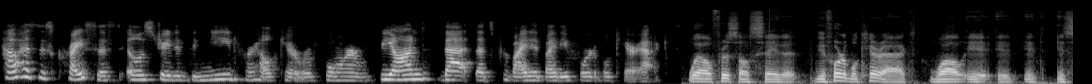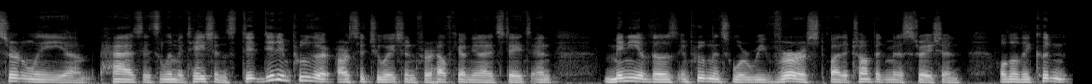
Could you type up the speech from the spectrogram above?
How has this crisis illustrated the need for healthcare reform beyond that that's provided by the Affordable Care Act? Well, first I'll say that the Affordable Care Act, while it, it, it, it certainly um, has its limitations, did, did improve our situation for healthcare in the United States. And many of those improvements were reversed by the Trump administration. Although they couldn't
